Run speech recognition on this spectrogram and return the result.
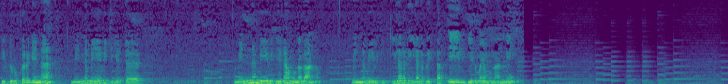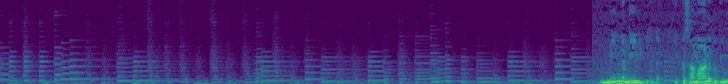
සිදුරු කරගෙන මෙන්න මේ විදිහට මෙන්න මේ විදිහට අමුණ ගන්නවා. මෙන්න මේ විදිහට. ඊළඟට ඊළඟ පෙත්තත් ඒ විදිහටමයි අමුණන්නේ. මෙන්න මේ විදිහට. එක සමාන දුරින්ම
